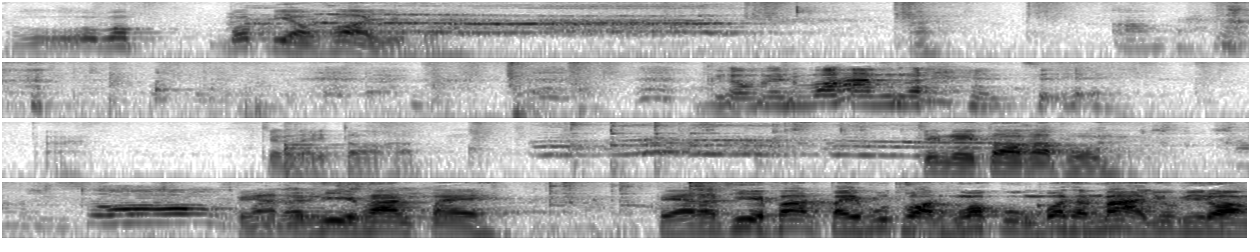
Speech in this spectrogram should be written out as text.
โอ้บ่บ่เปรี้ยวพออยู่บ่ เอา เดี๋ยวเป็นบ้านหน่อยเจจังไดต่อครับ จังไดต่อครับผมส่งแปดนาทีผ่านไปแปดนาทีผ่านไปผู้ถอดหัวกุ้งบ่ทันมาอยู่พี่น้อง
